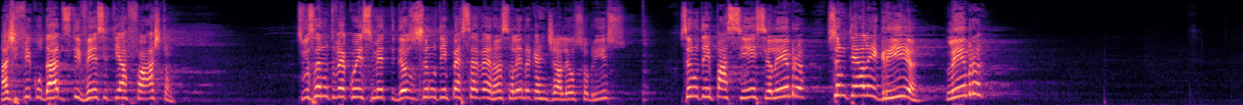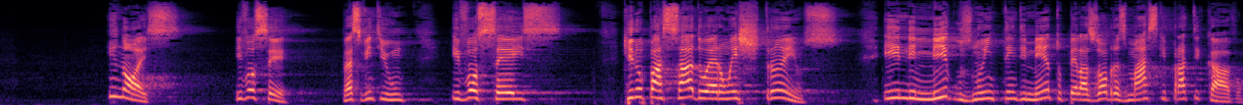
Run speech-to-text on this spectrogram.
As dificuldades te vencem e te afastam. Se você não tiver conhecimento de Deus, você não tem perseverança. Lembra que a gente já leu sobre isso? Você não tem paciência, lembra? Você não tem alegria, lembra? E nós? E você? Verso 21. E vocês, que no passado eram estranhos e inimigos no entendimento pelas obras más que praticavam,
